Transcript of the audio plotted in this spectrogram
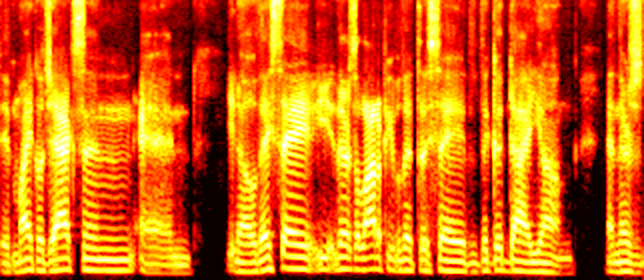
if Michael Jackson and you know they say there's a lot of people that they say that the good die young and there's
